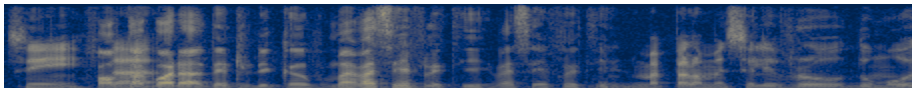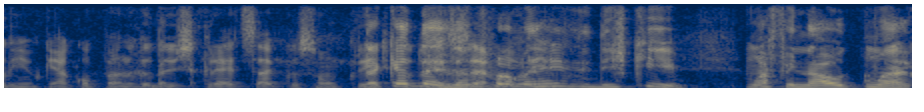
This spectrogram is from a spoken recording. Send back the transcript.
Sim. Falta dá. agora dentro de campo, mas vai se refletir, vai se refletir. Mas pelo menos se livrou do Mourinho. Quem acompanha Liga do Discreto sabe que eu sou um crítico Daqui a do 10 José anos, pelo menos, a gente diz que uma final, uma,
